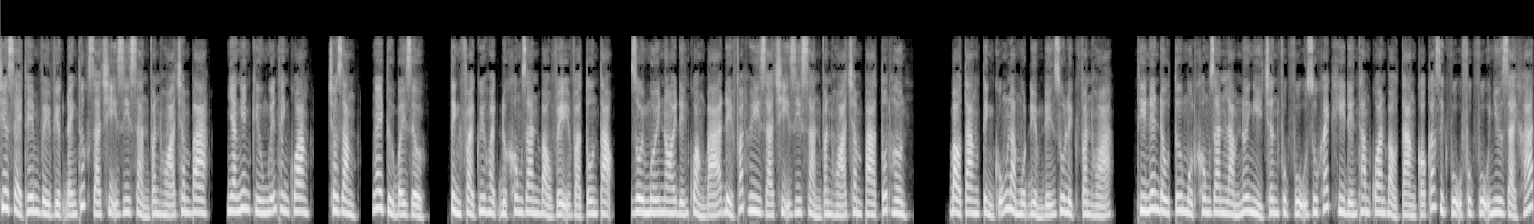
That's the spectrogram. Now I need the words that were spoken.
Chia sẻ thêm về việc đánh thức giá trị di sản văn hóa Champa, nhà nghiên cứu Nguyễn Thanh Quang cho rằng ngay từ bây giờ, tỉnh phải quy hoạch được không gian bảo vệ và tôn tạo, rồi mới nói đến quảng bá để phát huy giá trị di sản văn hóa Champa tốt hơn. Bảo tàng tỉnh cũng là một điểm đến du lịch văn hóa, thì nên đầu tư một không gian làm nơi nghỉ chân phục vụ du khách khi đến tham quan bảo tàng có các dịch vụ phục vụ như giải khát,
